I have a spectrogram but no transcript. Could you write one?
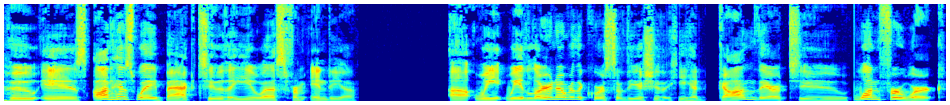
who is on his way back to the US from India. Uh, we we learn over the course of the issue that he had gone there to one for work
